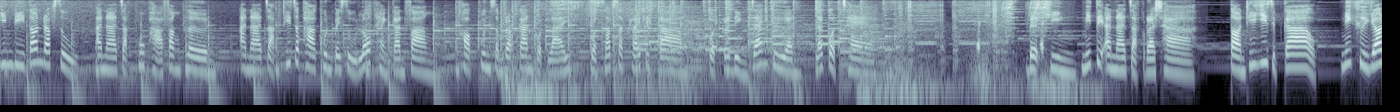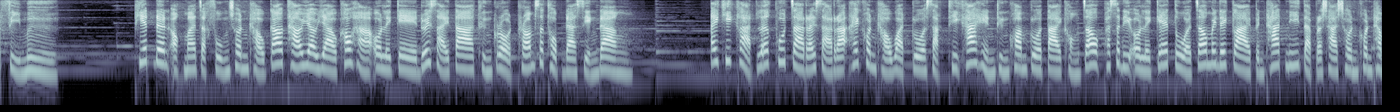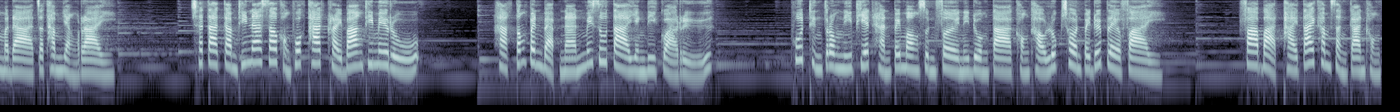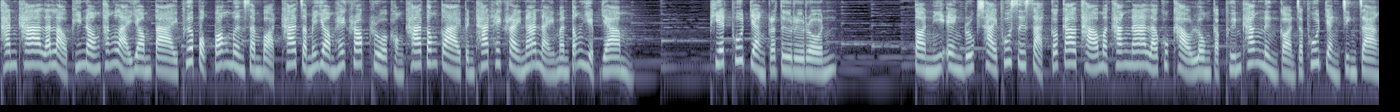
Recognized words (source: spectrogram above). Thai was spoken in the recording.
ยินดีต้อนรับสู่อาณาจักรภูผาฟังเพลิน อาณาจักรที่จะพาคุณไปสู่โลกแห่งการฟัง ขอบคุณสำหรับการกดไลค์ กด Subscribe ติดตาม กดกระดิ่งแจ้งเตือน และกดแชร์ The King มิติอาณาจักรราชา ตอนที่ 29 นี่คือยอดฝีมือ เพียรเดินออกมาจากฝูงชนเขาก้าวเท้ายาวๆ เข้าหาโอเลเกด้วยสายตาขึงโกรธพร้อมสะทบด่าเสียงดัง ไอ้ขี้ขลาดเลิกพูดจาไร้สาระให้คนเขาหวาดกลัวสักทีข้าเห็นถึงความกลัวตายของเจ้าพัสดีโอเลเกตัวเจ้าไม่ได้กลายเป็นทาสนี้แต่ประชาชนคนธรรมดาจะทำอย่างไร ชะตากรรมที่น่าเศร้าของพวกทาสใครบ้างที่ไม่รู้ หากต้องเป็นแบบนั้นไม่สู้ตายยังดีกว่าหรือ พูดถึงตรงนี้เพียรหันไปมองซุนเฟยในดวงตาของเขาลุกโชนไปด้วยเปลวไฟ ฟาบาทภายใต้คำสั่งการของท่านข้าและเหล่าพี่น้องทั้งหลายยอมตาย เพื่อปกป้องเมืองซัมบอดข้าจะไม่ยอมให้ครอบครัวของข้าต้องกลายเป็นทาสให้ใครหน้าไหนมันต้องเหยียบย่ำเพียรพูดอย่างกระตือรือร้น ตอนนี้เองบรุกชายผู้ซื้อสัตว์ก็ก้าวเท้ามาข้างหน้าแล้วคุกเข่าลงกับพื้นข้างหนึ่งก่อนจะพูดอย่างจริงจัง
